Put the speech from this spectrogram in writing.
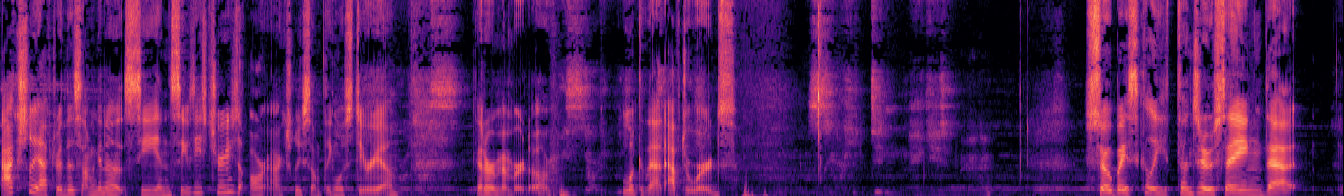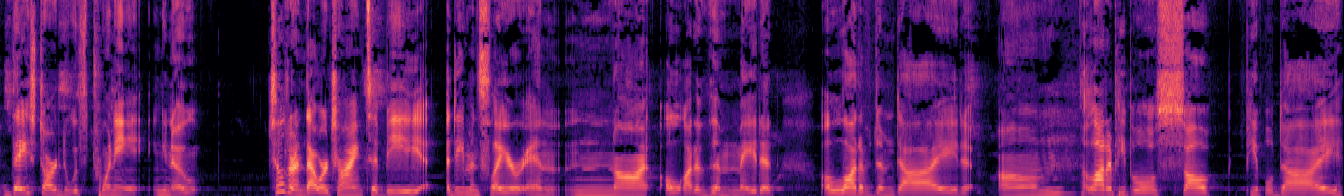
Actually, after this, I'm gonna see and see if these trees are actually something wisteria. Gotta remember to look at that afterwards. So basically, Tanjiro is saying that they started with 20, you know, children that were trying to be a demon slayer, and not a lot of them made it. A lot of them died. Um, a lot of people saw people die.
